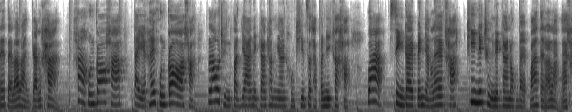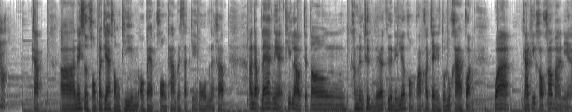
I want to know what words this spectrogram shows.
ในแต่ละหลังกันค่ะ ค่ะคุณก้อคะแต่อยากให้คุณก้ออะค่ะ เล่าถึงปรัชญาในการทำงานของทีมสถาปนิกอะค่ะ ว่าสิ่งใดเป็นอย่างแรกคะที่นึกถึงในการออกแบบบ้านแต่ละหลังอะค่ะ ครับในส่วนของปรัชญาของทีมออกแบบของทางบริษัทเกโฮมนะครับอันดับแรกเนี่ยที่เราจะต้องคำนึงถึงเลยก็คือในเรื่องของความเข้าใจในตัวลูกค้าก่อน ว่าการที่เขาเข้ามาเนี่ย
